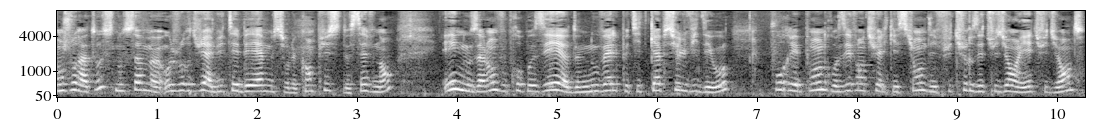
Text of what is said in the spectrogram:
Bonjour à tous, nous sommes aujourd'hui à l'UTBM sur le campus de Sévenant et nous allons vous proposer de nouvelles petites capsules vidéo pour répondre aux éventuelles questions des futurs étudiants et étudiantes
